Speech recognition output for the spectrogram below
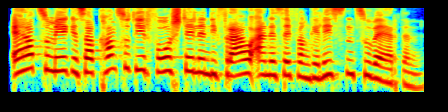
Er hat zu mir gesagt, kannst du dir vorstellen, die Frau eines Evangelisten zu werden?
